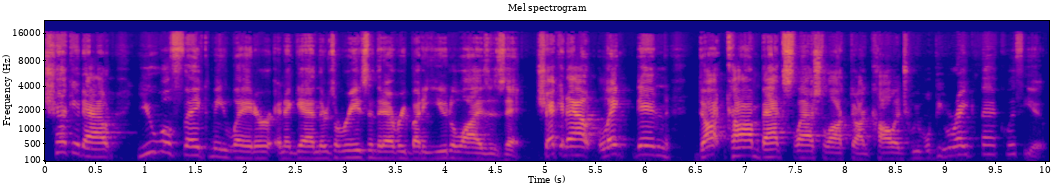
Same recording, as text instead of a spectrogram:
Check it out. You will thank me later. And again, there's a reason that everybody utilizes it. Check it out, linkedin.com backslash locked on college. We will be right back with you.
